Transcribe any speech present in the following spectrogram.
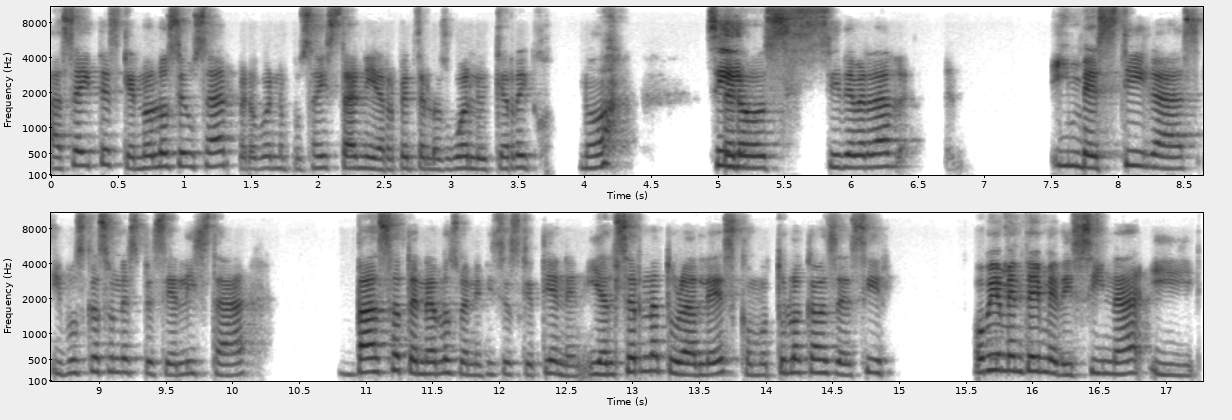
aceites que no los sé usar, pero bueno, pues ahí están y de repente los huelo y qué rico, ¿no? Sí. Pero si de verdad investigas y buscas un especialista, vas a tener los beneficios que tienen. Y al ser naturales, como tú lo acabas de decir, obviamente hay medicina y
